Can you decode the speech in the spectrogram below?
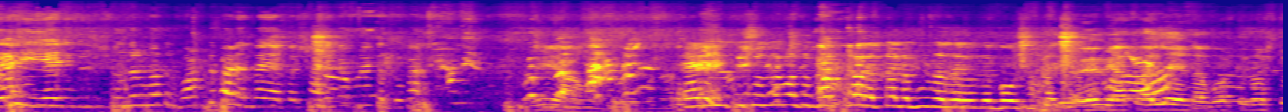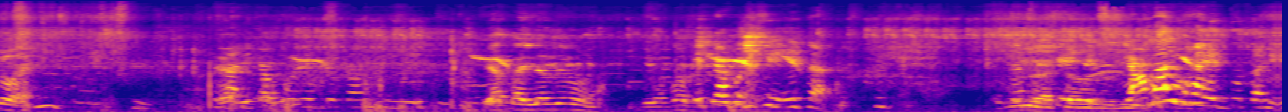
দেখি এই সুন্দর মতো বলতে পারেন ভাই এত শাড়ি কাপড়ের তো দোকান এই যদি সুন্দর মতো বলতে পারে তাহলে বোঝা যাবে যে বউ। শাড়ি কাপড়ের দোকান এটা হচ্ছে এটা। এটা হচ্ছে এই যে জামাল ভাইয়ের দোকানে।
